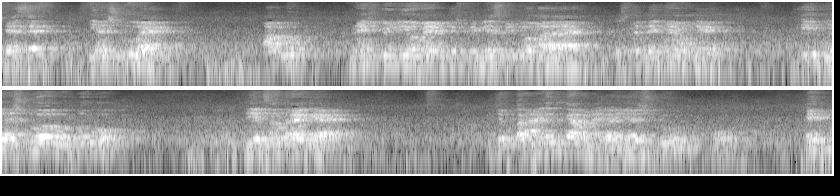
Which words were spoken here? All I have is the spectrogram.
जैसे एच टू है, आप लोग नेक्स्ट वीडियो में, जो प्रीवियस वीडियो हमारा है, उसमें देखे होंगे कि एच टू और O2 को रिएक्शन कराया गया है। जब कराएँगे तो क्या बनेगा? एच टू ओ ठीक?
